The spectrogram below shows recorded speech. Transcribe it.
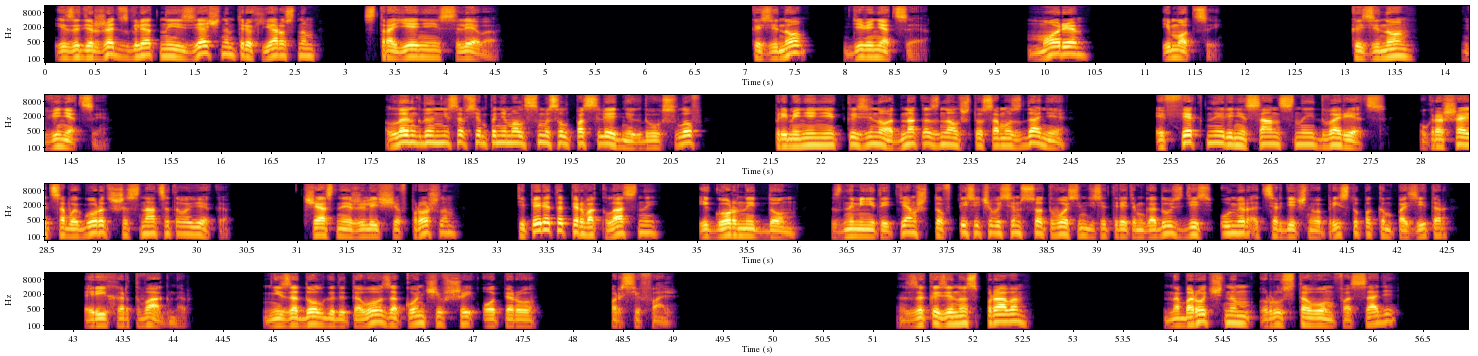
и задержать взгляд на изящном трехъярусном строении слева. Казино Ди Венеция. Море эмоций. Казино Венеции. Лэнгдон не совсем понимал смысл последних двух слов применения к казино, однако знал, что само здание эффектный ренессансный дворец, украшает собой город XVI века. Частное жилище в прошлом, теперь это первоклассный и горный дом, знаменитый тем, что в 1883 году здесь умер от сердечного приступа композитор Рихард Вагнер, незадолго до того закончивший оперу Парсифаль. За казино справа на барочном рустовом фасаде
